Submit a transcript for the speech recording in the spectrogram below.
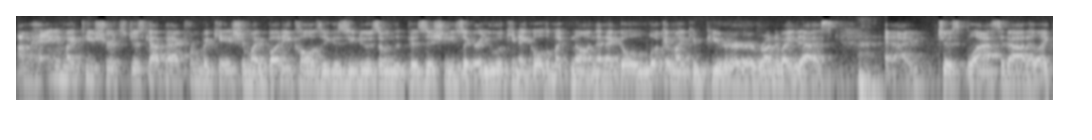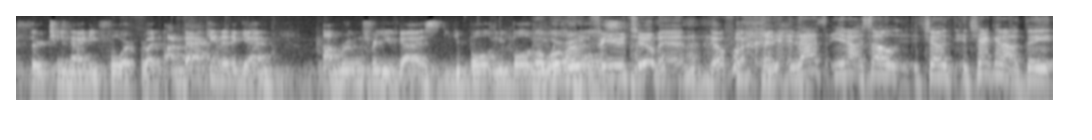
I'm hanging my t-shirts. Just got back from vacation. My buddy calls me because he knew I was in the position. He's like, "Are you looking at gold?" I'm like, "No." And then I go look at my computer, I run to my desk, and I just blasted out at like 1394. But I'm back in it again. I'm rooting for you guys. You both, you both. Well, we're both rooting for you too, man. Go for it. Yeah, That's, you know, so, so check it out. The,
